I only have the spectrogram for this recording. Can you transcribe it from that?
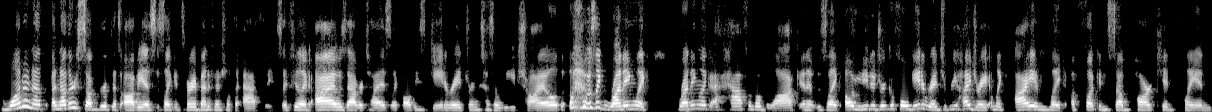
one another another subgroup that's obvious is like it's very beneficial to athletes. I feel like I was advertised like all these Gatorade drinks as a wee child. I was like running like running like a half of a block and it was like, oh, you need to drink a full Gatorade to rehydrate. I'm like, I am like a fucking subpar kid playing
